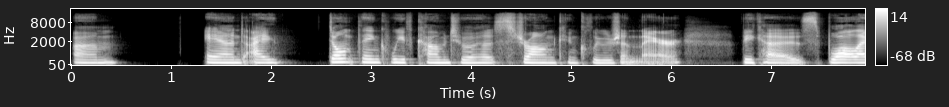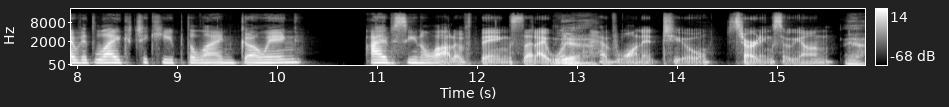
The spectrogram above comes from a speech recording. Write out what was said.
Um, and I don't think we've come to a strong conclusion there because while I would like to keep the line going, I've seen a lot of things that I wouldn't Yeah. have wanted to starting so young. Yeah,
